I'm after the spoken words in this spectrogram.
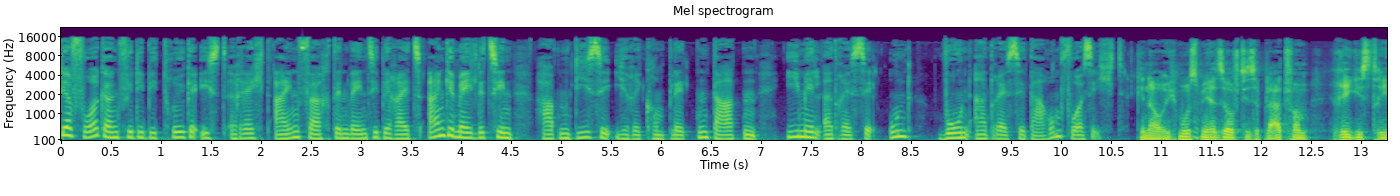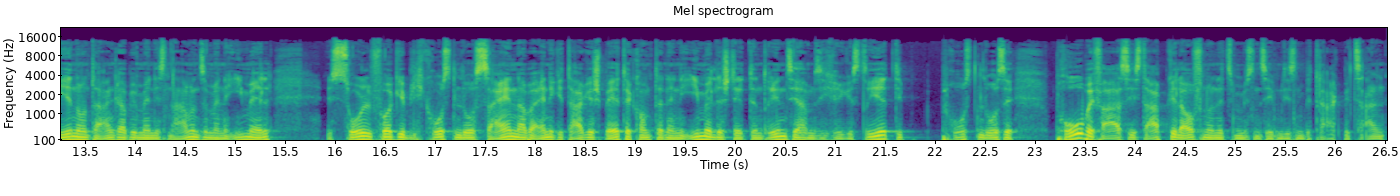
Der Vorgang für die Betrüger ist recht einfach, denn wenn sie bereits angemeldet sind, haben diese ihre kompletten Daten, E-Mail-Adresse und Wohnadresse, darum Vorsicht. Genau, ich muss mich also auf dieser Plattform registrieren unter Angabe meines Namens und meiner E-Mail. Es soll vorgeblich kostenlos sein, aber einige Tage später kommt dann eine E-Mail, da steht dann drin, Sie haben sich registriert, die kostenlose Probephase ist abgelaufen und jetzt müssen sie eben diesen Betrag bezahlen.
